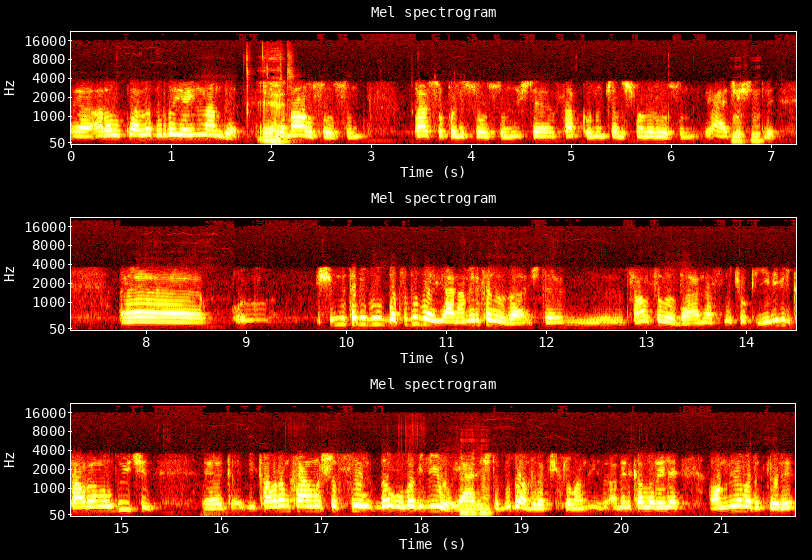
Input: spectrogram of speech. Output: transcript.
e, aralıklarla burada yayınlandı. Evet. İşte Maus olsun, Persepolis olsun, işte Sakko'nun çalışmaları olsun, yani çeşitli. E, şimdi tabii bu batıda da yani Amerika'da da işte e, Fransa'da da yani aslında çok yeni bir kavram olduğu için e, bir kavram karmaşası da olabiliyor. Yani işte bu da grafik roman. Amerikalılar hele anlayamadıkları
